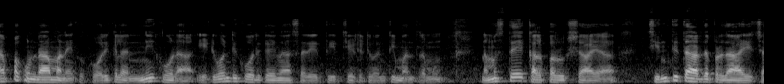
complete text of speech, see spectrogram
తప్పకుండా మన యొక్క కోరికలన్నీ కూడా ఎటువంటి కోరికైనా సరే తీర్చేటటువంటి మంత్రము. నమస్తే కల్పవృక్షాయ చింతితార్థప్రదాయ చ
